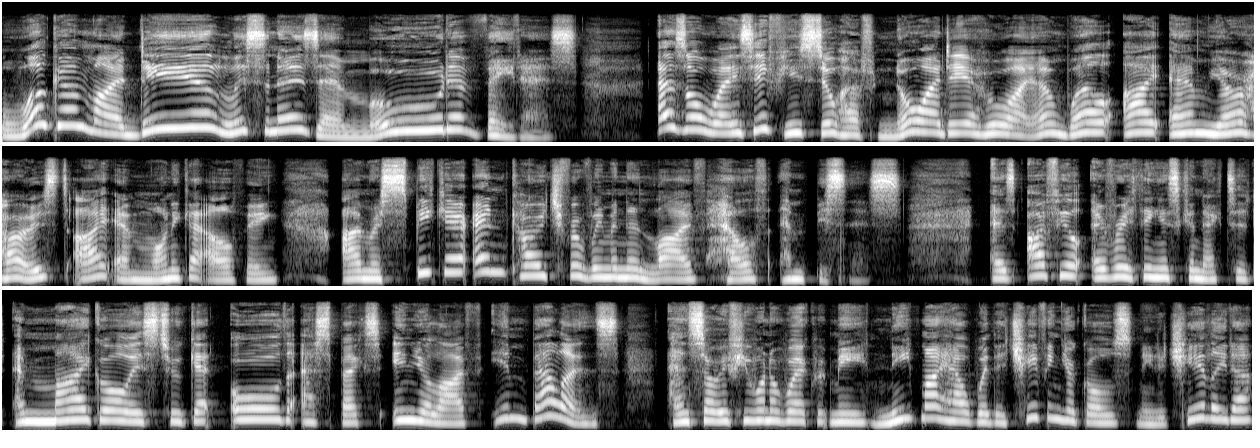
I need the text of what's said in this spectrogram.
Welcome, my dear listeners and motivators. As always, if you still have no idea who I am, well, I am your host. I am Monica Alfing. I'm a speaker and coach for women in life, health, and business. As I feel everything is connected, and my goal is to get all the aspects in your life in balance. And so, if you want to work with me, need my help with achieving your goals, need a cheerleader,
